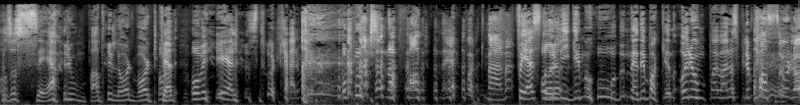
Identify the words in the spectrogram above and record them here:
og så ser jeg rumpa til lord Bård Tord over hele storskjermen. Og buksene har falt ned på knærne. Og du ligger med hodet ned i bakken og rumpa i været og spiller bass-solo.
